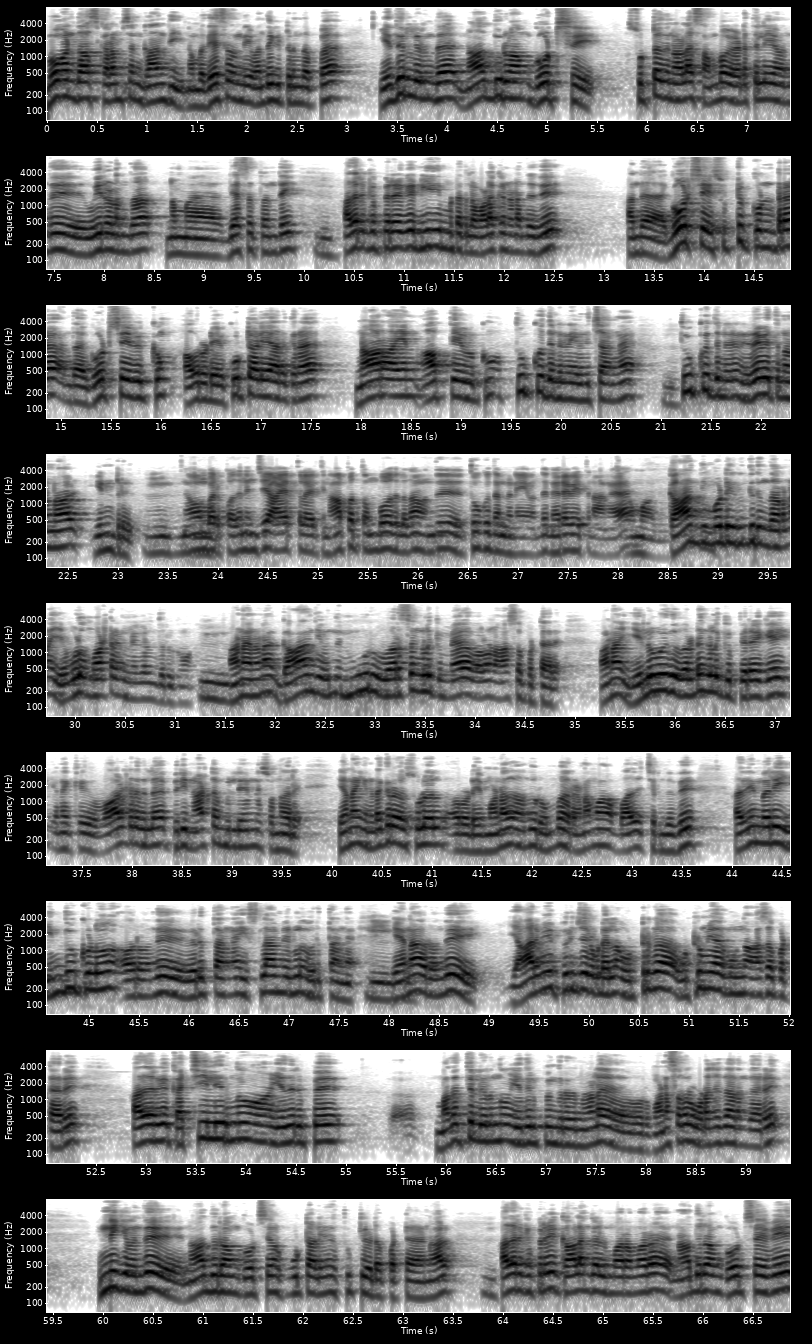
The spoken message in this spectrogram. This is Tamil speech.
மோகன்தாஸ் கரம்சன் காந்தி நம்ம தேச தந்தை வந்துகிட்டு இருந்தப்ப எதிரில் இருந்த நாதுராம் கோட்ஸே சுட்டதுனால சம்பவ இடத்துலயே வந்து உயிரிழந்தார் நம்ம தேசத்தந்தை. அதற்கு பிறகு நீதிமன்றத்துல வழக்கு நடந்தது. அந்த கோட்ஸே சுட்டு கொன்ற அந்த கோட்ஸேவுக்கும் அவருடைய கூட்டாளியா இருக்கிற நாராயண் ஆப்தேவுக்கும் தூக்கு தண்டனை விதிச்சாங்க. தூக்கு தண்டனை நிறைவேற்றின நாள் இன்று நவம்பர் பதினஞ்சு ஆயிரத்தி தொள்ளாயிரத்தி நாற்பத்தி ஒன்பதுல தான் வந்து தூக்கு தண்டனையை வந்து நிறைவேற்றினாங்க. ஆமா காந்தி மட்டும் இருந்திருந்தாருன்னா எவ்வளவு மாற்றங்கள் நிகழ்ந்திருக்கும். ஆனா என்னன்னா காந்தி வந்து நூறு வருஷங்களுக்கு மேல வரணும்னு ஆசைப்பட்டாரு. ஆனா எழுபது வருடங்களுக்கு பிறகே எனக்கு வாழ்றதுல பெரிய நாட்டம் இல்லைன்னு சொன்னாரு. ஏன்னா இங்க நடக்கிற சூழல் அவருடைய மனதை வந்து ரொம்ப ரணமா பாதிச்சிருந்தது. அதே மாதிரி இந்துக்களும் அவர் வந்து வெறுத்தாங்க இஸ்லாமியர்களும் வெறுத்தாங்க. ஏன்னா அவர் வந்து யாருமே பிரிஞ்சிடக்கூட எல்லாம் ஒற்றுகா ஒற்றுமையா இருக்கணும்னு தான் ஆசைப்பட்டாரு. அதற்கு கட்சியிலிருந்தும் எதிர்ப்பு மதத்திலிருந்தும் எதிர்ப்புங்கிறதுனால ஒரு மனசளவு உடஞ்சுதான் இருந்தாரு. இன்னைக்கு வந்து நாதுராம் கோட்ஸே கூட்டாளியும் தூக்கிலிடப்பட்ட நாள். அதற்கு பிறகு காலங்கள் மாற மாற நாதுராம் கோட்ஸேவே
